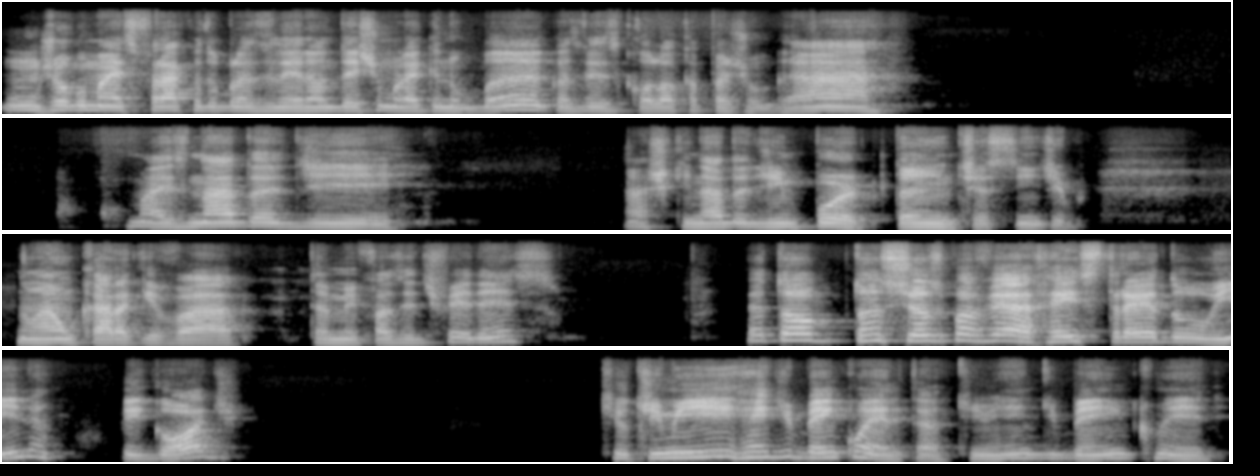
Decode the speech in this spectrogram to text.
um jogo, mais fraco do Brasileirão deixa o moleque no banco, às vezes coloca para jogar. Mas nada de. Acho que nada de importante, assim, tipo. Não é um cara que vá também fazer diferença. Eu tô, tô ansioso para ver a reestreia do William, Bigode. Que o time rende bem com ele, cara. O time rende bem com ele.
